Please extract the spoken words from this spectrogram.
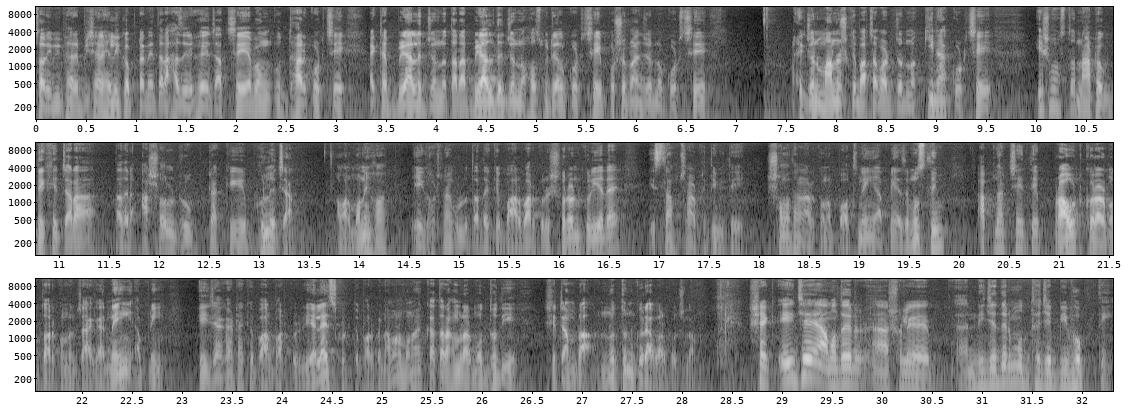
সরি বিশাল হেলিকপ্টার নিয়ে তারা হাজির হয়ে যাচ্ছে এবং উদ্ধার করছে একটা বিড়ালের জন্য, তারা বিড়ালদের জন্য হসপিটাল করছে, পশুপ্রাণীর জন্য করছে, একজন মানুষকে বাঁচাবার জন্য কিনা করছে। এ সমস্ত নাটক দেখে যারা তাদের আসল রূপটাকে ভুলে যান, আমার মনে হয় এই ঘটনাগুলো তাদেরকে বারবার করে স্মরণ করিয়ে দেয়। ইসলাম ছাড়া পৃথিবীতে সমাধান আর কোনো পথ নেই। আপনি অ্যাজ এ মুসলিম আপনার চাইতে প্রাউড করার মতো আর কোনো জায়গা নেই। আপনি এই জায়গাটাকে বারবার করে রিয়েলাইজ করতে পারবেন। আমার মনে হয় কাতার হামলার মধ্য দিয়ে সেটা আমরা নতুন করে আবার বুঝলাম। শেখ, এই যে আমাদের আসলে নিজেদের মধ্যে যে বিভক্তি,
